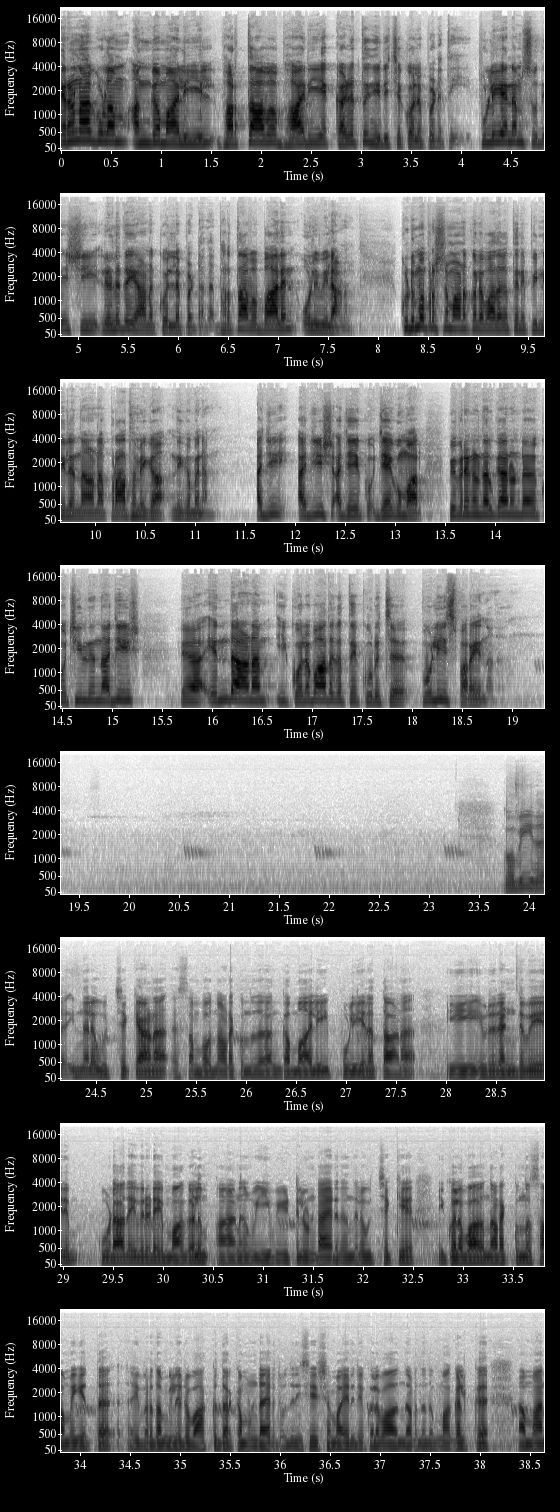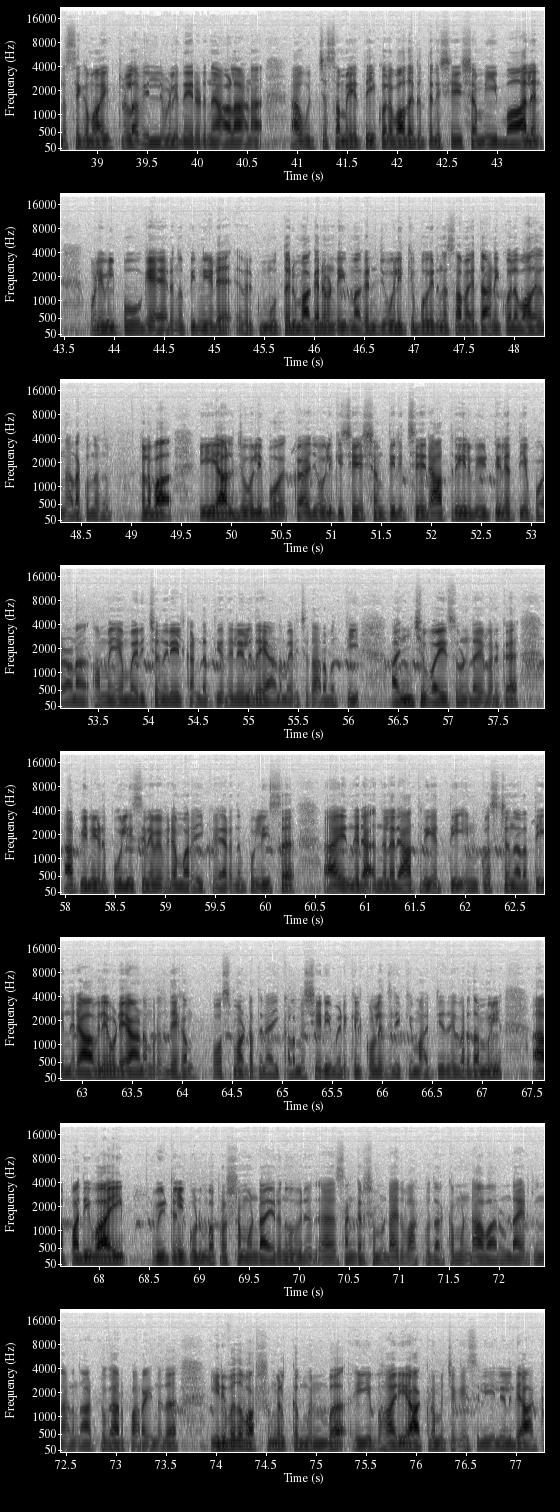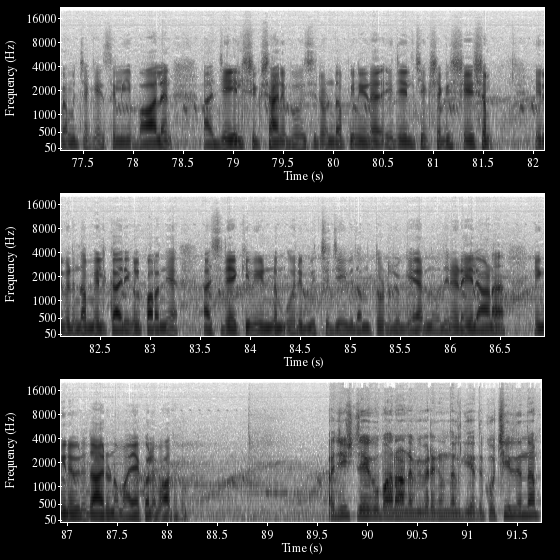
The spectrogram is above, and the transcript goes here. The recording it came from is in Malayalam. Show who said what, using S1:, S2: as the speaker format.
S1: എറണാകുളം അങ്കമാലിയിൽ ഭർത്താവ് ഭാര്യയെ കഴുത്ത് ഞെരിച്ച് കൊലപ്പെടുത്തി. പുളിയനം സ്വദേശി ലളിതയാണ് കൊല്ലപ്പെട്ടത്. ഭർത്താവ് ബാലൻ ഒളിവിലാണ്. കുടുംബ പ്രശ്നമാണ് കൊലപാതകത്തിന് പിന്നിലെന്നാണ് പ്രാഥമിക നിഗമനം. അജി അജീഷ് അജയ് ജയകുമാർ വിവരങ്ങൾ നൽകാനുണ്ട്. കൊച്ചിയിൽ നിന്ന് അജീഷ് എന്താണ് ഈ കൊലപാതകത്തെക്കുറിച്ച് പോലീസ് പറയുന്നത്?
S2: ഗോപി ഇത് ഇന്നലെ ഉച്ചയ്ക്കാണ് സംഭവം നടക്കുന്നത് അങ്കമാലി പുളിയനത്താണ് ഈ ഇവർ രണ്ടുപേരും കൂടാതെ ഇവരുടെ മകളും ആണ് ഈ വീട്ടിലുണ്ടായിരുന്നത്. ഇന്നലെ ഉച്ചയ്ക്ക് ഈ കൊലപാതകം നടക്കുന്ന സമയത്ത് ഇവർ തമ്മിലൊരു വാക്കുതർക്കം ഉണ്ടായിരുന്നു. അതിനുശേഷമായിരുന്നു ഈ കൊലപാതകം നടന്നത്. മകൾക്ക് മാനസികമായിട്ടുള്ള വെല്ലുവിളി നേരിടുന്ന ആളാണ്. ആ, ഉച്ച സമയത്ത് ഈ കൊലപാതകത്തിന് ശേഷം ഈ ബാലൻ ഒളിവിൽ പോവുകയായിരുന്നു. പിന്നീട് ഇവർക്ക് മൂത്തൊരു മകനുണ്ട്. ഈ മകൻ ജോലിക്ക് പോയിരുന്ന സമയത്താണ് ഈ കൊലപാതകം നടക്കുന്നത്. കൊലപാ ഇയാൾ ജോലി പോ ജോലിക്ക് ശേഷം തിരിച്ച് രാത്രിയിൽ വീട്ടിലെത്തിയപ്പോഴാണ് അമ്മയെ മരിച്ച നിലയിൽ കണ്ടെത്തിയത്. ലളിതയാണ് മരിച്ചത്. അറുപത്തി അഞ്ച് വയസ്സുണ്ട് ഇവർക്ക്. പിന്നീട് പോലീസിനെ വിവരം അറിയിക്കുകയായിരുന്നു. പോലീസ് ഇന്ന് ഇന്നലെ രാത്രി എത്തി ഇൻക്വസ്റ്റ് നടത്തി. ഇന്ന് രാവിലെയോടെയാണ് മൃതദേഹം പോസ്റ്റ്മോർട്ടത്തിനായി കളമശ്ശേരി മെഡിക്കൽ കോളേജിലേക്ക് മാറ്റിയത്. ഇവർ തമ്മിൽ പതിവായി വീട്ടിൽ കുടുംബ പ്രശ്നം ഉണ്ടായിരുന്നു ഇവർ സംഘർഷമുണ്ടായത് വാക്കുതർക്കം ഉണ്ടാവാറുണ്ടായിരുന്നു എന്നാണ് നാട്ടുകാർ പറയുന്നത്. ഇരുപത് വർഷങ്ങൾക്ക് മുൻപ് ഈ ഭാര്യയെ ആക്രമിച്ച കേസിൽ ഈ ലളിത ആക്രമിച്ച കേസിൽ ഈ ബാലൻ ജയിൽ ശിക്ഷ അനുഭവിച്ചിട്ടുണ്ട്. പിന്നീട് ഈ ജയിൽ ശിക്ഷയ്ക്ക് ശേഷം ഇരുവരും തമ്മിൽ കാര്യങ്ങൾ പറഞ്ഞ് ശരിയാക്കി വീണ്ടും ഒരുമിച്ച് ജീവിതം തുടരുകയായിരുന്നു. അതിനിടയിലാണ് ഇങ്ങനെ ഒരു ദാരുണമായ കൊലപാതകം.
S1: അജീഷ് ജയകുമാറാണ് വിവരങ്ങൾ നൽകിയത്. കൊച്ചിയിൽ നിന്ന്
